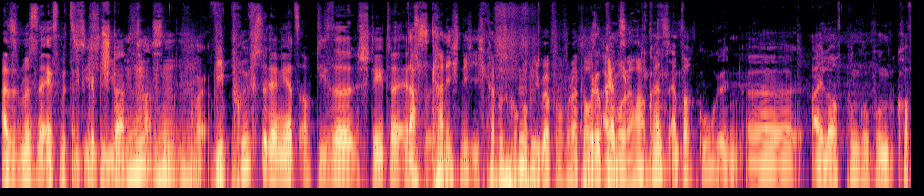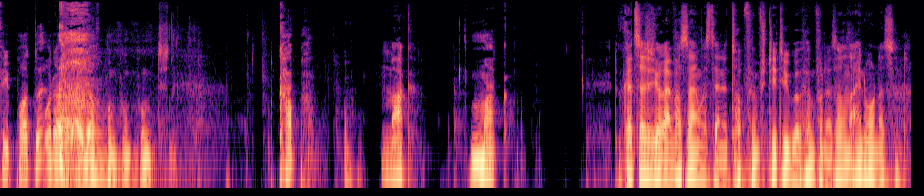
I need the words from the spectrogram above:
also es müssen explizit Es gibt Stadttassen. Mhm, Aber, Wie prüfst du denn jetzt, ob diese Städte Das kann ich nicht. Ich kann bloß gucken, ob die über aber 500.000 du, kannst, Einwohner du haben. kannst einfach googeln. Äh, I love Coffeepot oder I love Cup. Marc, Mug. du kannst natürlich auch einfach sagen, was deine Top 5 Städte über 500.000 Einwohner sind.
